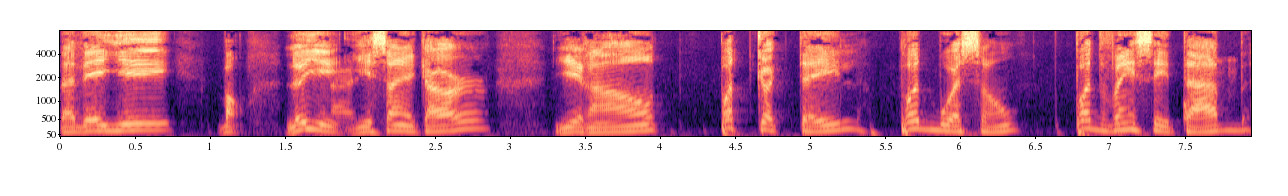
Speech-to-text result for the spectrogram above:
la veillée. Bon, là, il est, il est 5 heures, il rentre, pas de cocktail, pas de boisson, pas de vin c'est table,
